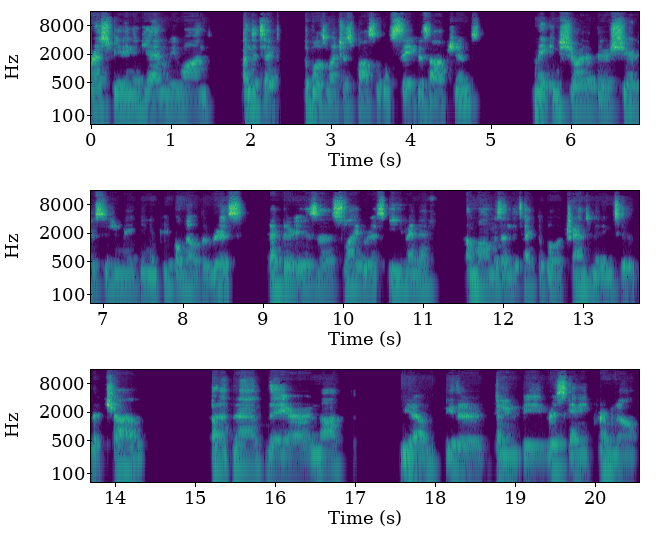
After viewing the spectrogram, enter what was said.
breastfeeding, again, we want undetectable as much as possible, safest options, making sure that there's shared decision making and people know the risk, that there is a slight risk, even if a mom is undetectable of transmitting to the child, but that they are not, you know, either going to be risk any criminal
